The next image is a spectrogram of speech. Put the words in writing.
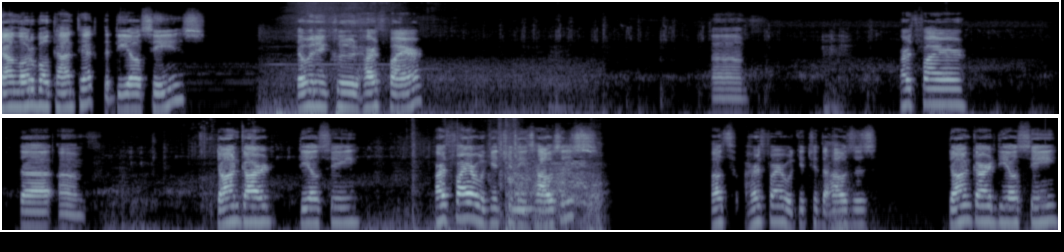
downloadable content, the DLCs, that would include Hearthfire, um, Hearthfire, the um, Dawnguard DLC. Hearthfire will get you these houses. Hearth, Hearthfire will get you the houses. Dawnguard DLC,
